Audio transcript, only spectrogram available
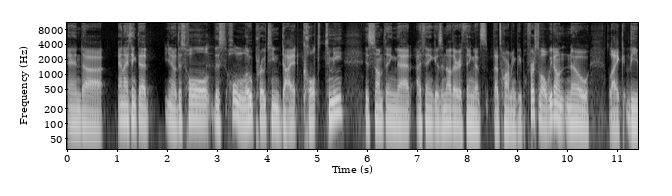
and uh, and I think that, you know, this whole this whole low protein diet cult to me is something that I think is another thing that's that's harming people. First of all, we don't know like the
